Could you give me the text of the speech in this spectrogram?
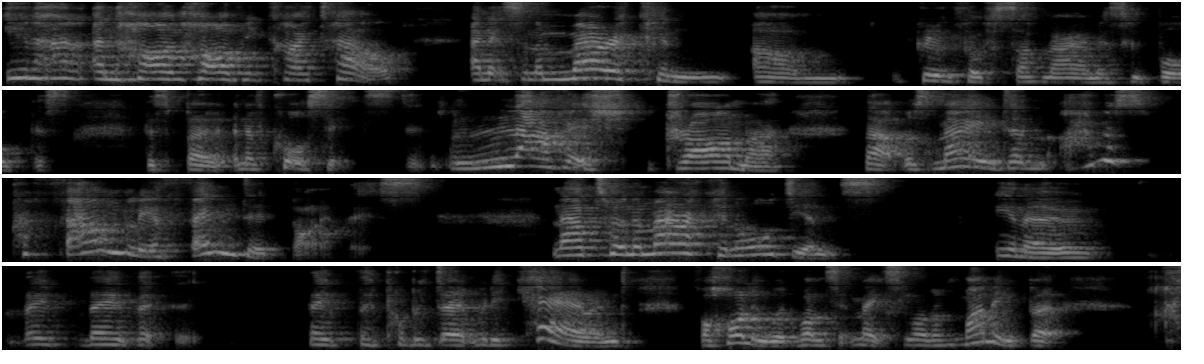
you know, and Harvey Keitel. And it's an American um, group of submariners who board this, this boat. And of course, it's lavish drama that was made. And I was profoundly offended by this. Now, to an American audience, you know, they, they, they they, they probably don't really care. And for Hollywood, once it makes a lot of money, but I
